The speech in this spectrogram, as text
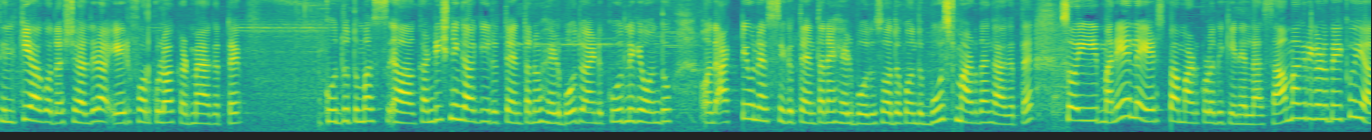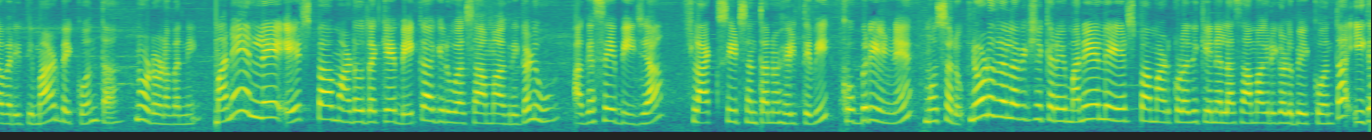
ಸಿಲ್ಕಿ ಆಗೋದಷ್ಟೇ ಅಲ್ದಿರ ಏರ್ ಫಾಲ್ ಕೂಡ ಕಡಿಮೆ ಆಗುತ್ತೆ. ಕೂದಲು ತುಂಬ ಕಂಡೀಷನಿಂಗ್ ಆಗಿ ಇರುತ್ತೆ ಅಂತಲೂ ಹೇಳ್ಬೋದು ಆ್ಯಂಡ್ ಕೂದಲಿಗೆ ಒಂದು ಒಂದು ಆ್ಯಕ್ಟಿವ್ನೆಸ್ ಸಿಗುತ್ತೆ ಅಂತಲೇ ಹೇಳ್ಬೋದು. ಸೊ ಅದಕ್ಕೊಂದು ಬೂಸ್ಟ್ ಮಾಡ್ದಂಗೆ ಆಗುತ್ತೆ. ಸೊ ಈ ಮನೆಯಲ್ಲೇ ಏರ್ ಸ್ಪಾ ಮಾಡ್ಕೊಳ್ಳೋದಕ್ಕೆ ಏನೆಲ್ಲ ಸಾಮಗ್ರಿಗಳು ಬೇಕು, ಯಾವ ರೀತಿ ಮಾಡಬೇಕು ಅಂತ ನೋಡೋಣ ಬನ್ನಿ. ಮನೆಯಲ್ಲೇ ಏರ್ ಸ್ಪಾ ಮಾಡೋದಕ್ಕೆ ಬೇಕಾಗಿರುವ ಸಾಮಗ್ರಿಗಳು ಅಗಸೆ ಬೀಜ ಫ್ಲಾಕ್ ಸೀಡ್ಸ್ ಅಂತಾನು ಹೇಳ್ತೀವಿ. ಕೊಬ್ಬರಿ ಎಣ್ಣೆ, ಮೊಸರು. ನೋಡೋದ್ರಲ್ಲ ವೀಕ್ಷಕರೇ, ಮನೆಯಲ್ಲೇ ಏರ್ ಸ್ಪಾ ಮಾಡ್ಕೊಳ್ಳೋದಕ್ಕೆ ಏನೆಲ್ಲ ಸಾಮಗ್ರಿಗಳು ಬೇಕು ಅಂತ ಈಗ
